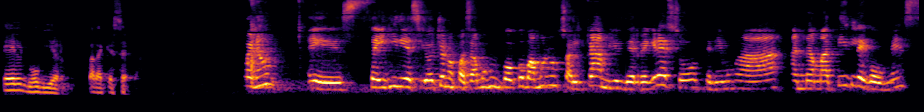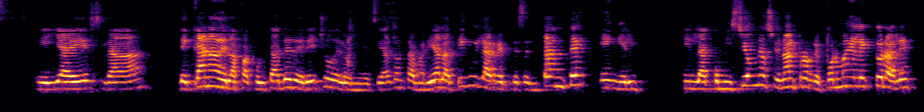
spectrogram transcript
el gobierno, para que sepa. Bueno, eh, 6 y 18 nos pasamos un poco, vámonos al cambio y de regreso tenemos a Ana Matilde Gómez, ella es la decana de la Facultad de Derecho de la Universidad Santa María la y la representante en, el, en la Comisión Nacional Pro Reformas Electorales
